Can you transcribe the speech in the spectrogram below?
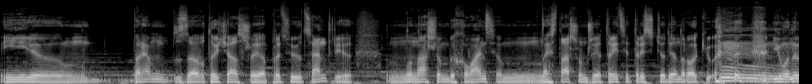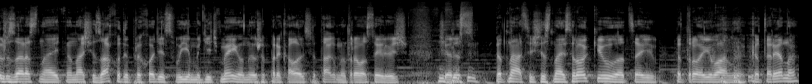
І е, беремо за той час, що я працюю в центрі, ну нашим вихованцям найстаршим вже є 30-31 років. І вони вже зараз навіть на наші заходи приходять своїми дітьми, і вони вже перекалуються так, Дмитро Васильович, через 15-16 років оцей Петро Іван Катерина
